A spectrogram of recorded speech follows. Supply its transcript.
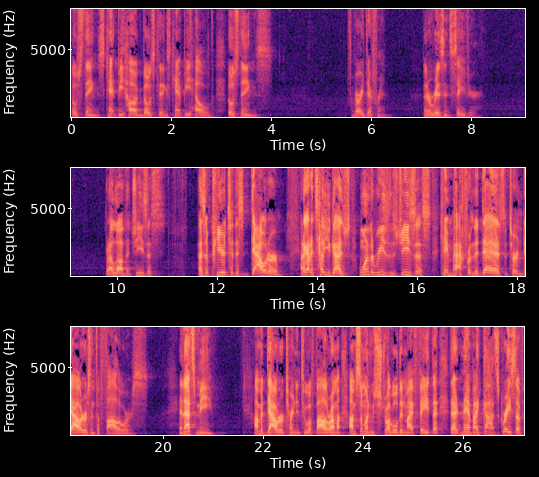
Those things can't be hugged. Those things can't be held. Those things are very different than a risen Savior. But I love that Jesus has appeared to this doubter and I got to tell you guys, one of the reasons Jesus came back from the dead is to turn doubters into followers. And that's me. I'm a doubter turned into a follower. I'm, a, I'm someone who struggled in my faith that, that, man, by God's grace, I've,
